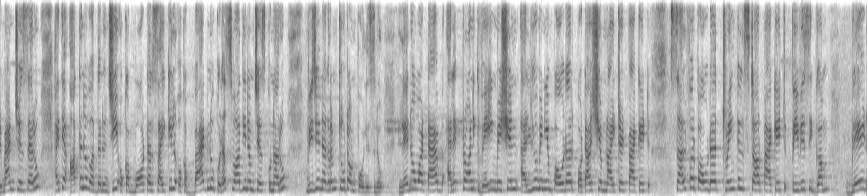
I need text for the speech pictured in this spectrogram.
రిమాండ్ చేశారు. అయితే అతని వద్ద నుంచి ఒక మోటార్ సైకిల్ ఒక బ్యాగ్ను కూడా స్వాధీనం చేసుకున్నారు విజయనగరం టూ టౌన్ పోలీసులు. Lenovo tab electronic weighing machine aluminium powder potassium nitrate packet sulphur powder twinkle star packet PVC gum blade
